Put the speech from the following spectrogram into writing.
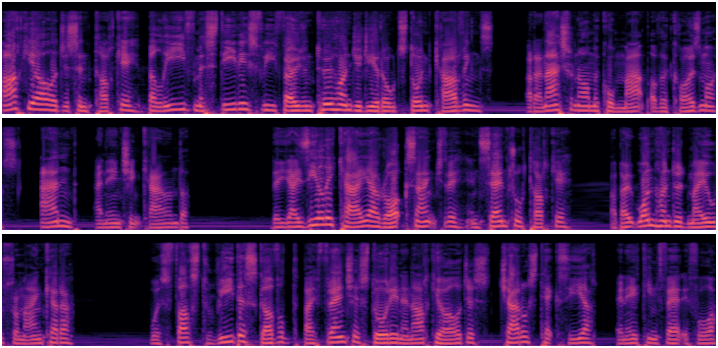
Archaeologists in Turkey believe mysterious 3,200 year old stone carvings are an astronomical map of the cosmos and an ancient calendar. The Yazili Kaya rock sanctuary in central Turkey, about 100 miles from Ankara, was first rediscovered by French historian and archaeologist Charles Texier in 1834.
